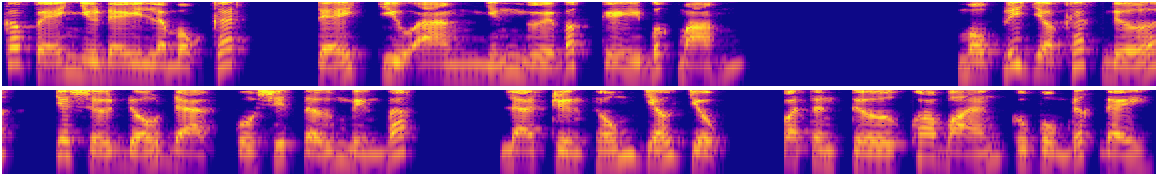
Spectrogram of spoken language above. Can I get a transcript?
Có vẻ như đây là một cách để chiêu an những người bất kỳ bất mãn. Một lý do khác nữa cho sự đổ đạt của sĩ tử miền Bắc là truyền thống giáo dục và thành tựu khoa bản của vùng đất này.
